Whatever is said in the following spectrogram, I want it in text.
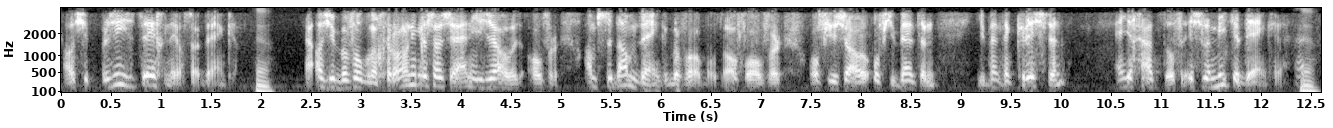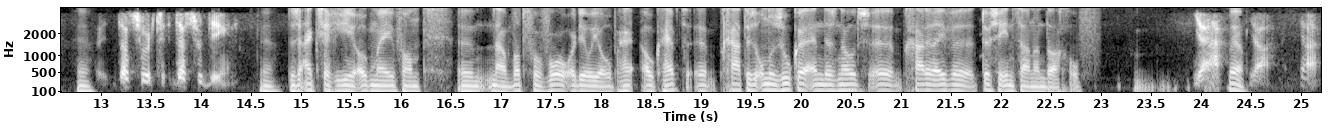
als je precies het tegendeel zou denken? ja. Als je bijvoorbeeld een Groninger zou zijn, je zou het over Amsterdam denken bijvoorbeeld. Of, over, of, je, zou, of je, bent een, je bent een christen en je gaat over islamieten denken. Ja, ja, Dat, soort, dat soort dingen. ja. Dus eigenlijk zeg je hier ook mee van... eh, nou, wat voor vooroordeel je op he- ook hebt... eh, ga het dus onderzoeken en desnoods eh, ga er even tussenin staan een dag. Of, Ja, Ja. ja. ja,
